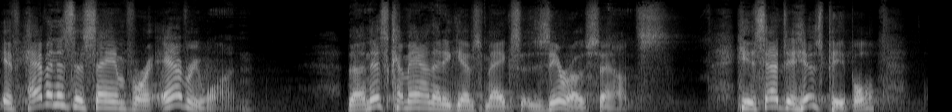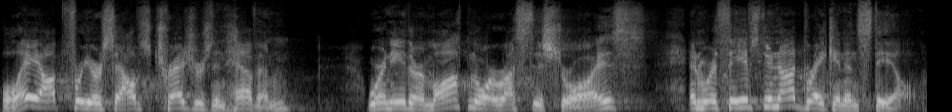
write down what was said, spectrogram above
If heaven is the same for everyone, then this command that he gives makes zero sense. He said to his people, Lay up for yourselves treasures in heaven, where neither moth nor rust destroys, and where thieves do not break in and steal.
